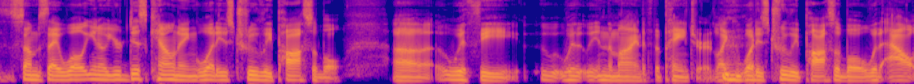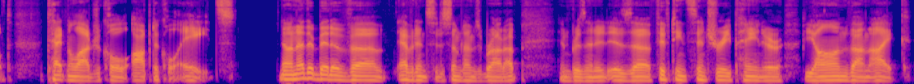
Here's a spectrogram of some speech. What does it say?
some say, well, you know, you're discounting what is truly possible uh, with the with, in the mind of the painter, like mm-hmm. what is truly possible without technological optical aids. Now, another bit of uh, evidence that is sometimes brought up and presented is a 15th century painter Jan van Eyck,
